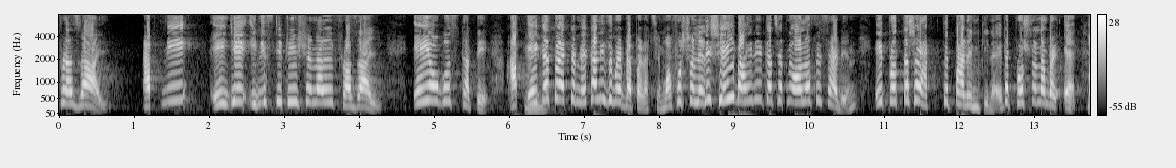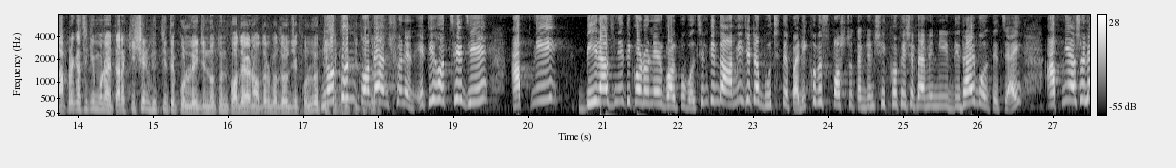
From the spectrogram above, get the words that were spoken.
ফ্রাজাইল আপনি এই যে ইনস্টিটিউশনাল ফ্রাজাইল এই অবস্থাতে এইটা তো একটা মেকানিজমের ব্যাপার আছে। মফস্বলের সেই বাহিনীর কাছে আপনি অল অফ এ সাডেন এই প্রত্যাশা রাখতে পারেন কিনা? এটা প্রশ্ন নাম্বার এক। আপনার কাছে কি মনে হয় তারা কিসের ভিত্তিতে করল? এই যে নতুন পদায়ন অদল বদল যে করল কিসের নতুন? পদায়ন শোনেন এটি হচ্ছে যে আপনি বিরাজনীতিকরণের গল্প বলছেন। কিন্তু আমি যেটা বুঝতে পারি খুব স্পষ্টত একজন শিক্ষক হিসেবে আমি নির্দ্বিধায় বলতে চাই আপনি আসলে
